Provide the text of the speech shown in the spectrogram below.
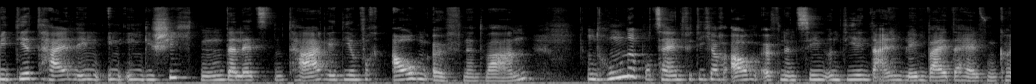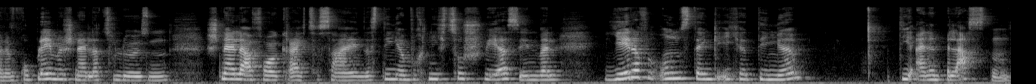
mit dir teilen in, in, in Geschichten der letzten Tage, die einfach augenöffnend waren und 100% für dich auch augenöffnend sind und dir in deinem Leben weiterhelfen können, Probleme schneller zu lösen, schneller erfolgreich zu sein, dass Dinge einfach nicht so schwer sind, weil jeder von uns, denke ich, hat Dinge, die einen belasten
